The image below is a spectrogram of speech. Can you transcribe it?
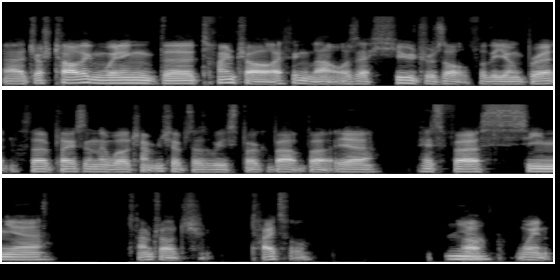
Uh, Josh Tarling winning the time trial. I think that was a huge result for the young Brit. Third place in the World Championships, as we spoke about. But yeah, his first senior time trial ch- title. Yeah. Oh, win.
